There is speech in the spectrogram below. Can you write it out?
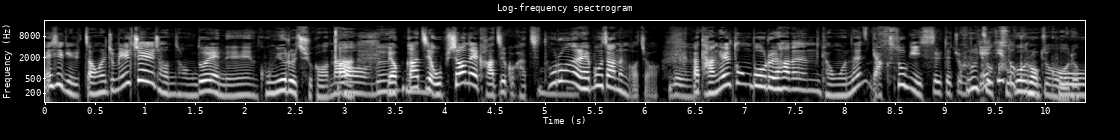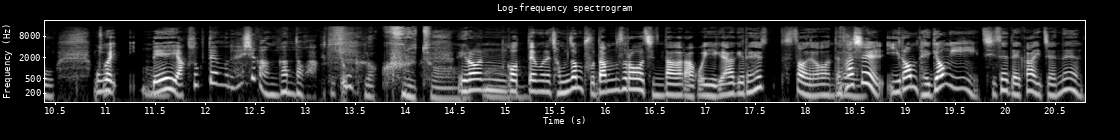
회식 일정을 좀 일주일 전 정도에는 공유를 주거나 어, 네. 몇 가지 음. 옵션을 가지고 같이 토론을 해보자는 거죠. 네. 그러니까 당일 통보를 하는 경우는 약속이 있을 때좀 그렇죠. 깨기도 그렇고 뭔가 음. 내 약속 때문에 회식 안 간다고 하기도 좀 그렇고 그렇죠. 이런 음. 것 때문에 점점 부담스러워진다라고 이야기를 했어요. 근데 네. 사실 이런 배경이 지세대가 이제는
